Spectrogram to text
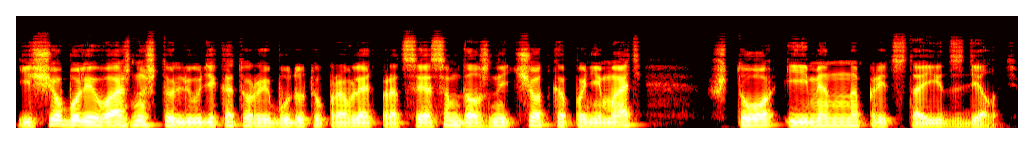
Еще более важно, что люди, которые будут управлять процессом, должны четко понимать, что именно предстоит сделать.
